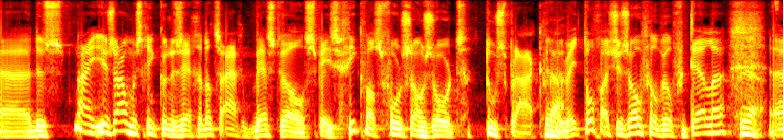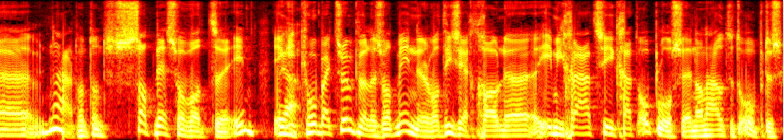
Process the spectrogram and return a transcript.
Uh, dus nou, je zou misschien kunnen zeggen dat ze eigenlijk best wel specifiek was voor zo'n soort toespraak. Ja. Weet je toch, als je zoveel wil vertellen, ja. uh, nou, dan, dan, zat best wel wat in. Ik, ja. ik, hoor bij Trump wel eens wat minder, want die zegt gewoon immigratie, ik ga het oplossen en dan houdt het op. Dus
